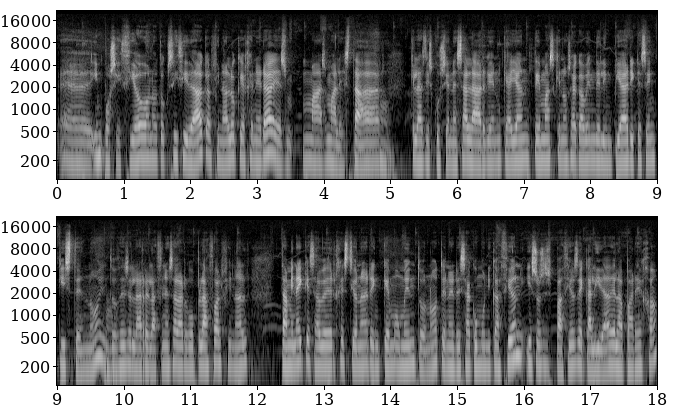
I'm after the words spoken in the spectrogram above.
eh, imposición o toxicidad que al final lo que genera es más malestar, Mm. que las discusiones se alarguen, que hayan temas que no se acaben de limpiar y que se enquisten, ¿no? Entonces en las relaciones a largo plazo al final también hay que saber gestionar en qué momento, ¿no? Tener esa comunicación y esos espacios de calidad de la pareja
